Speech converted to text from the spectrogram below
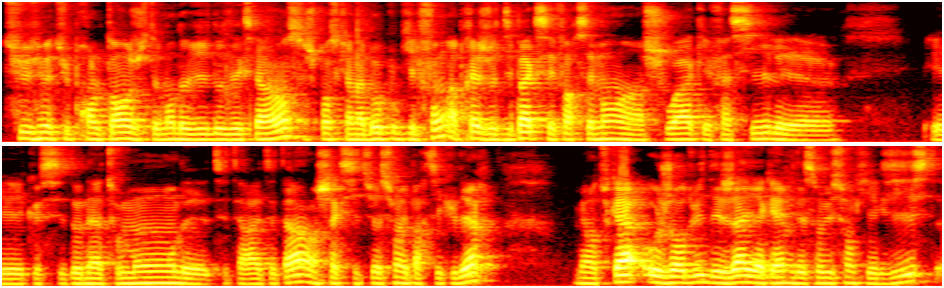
tu, tu prends le temps justement de vivre d'autres expériences. Je pense qu'il y en a beaucoup qui le font. Après, je ne dis pas que c'est forcément un choix qui est facile et, et que c'est donné à tout le monde, etc., etc. Chaque situation est particulière. Mais en tout cas, aujourd'hui, déjà, il y a quand même des solutions qui existent,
